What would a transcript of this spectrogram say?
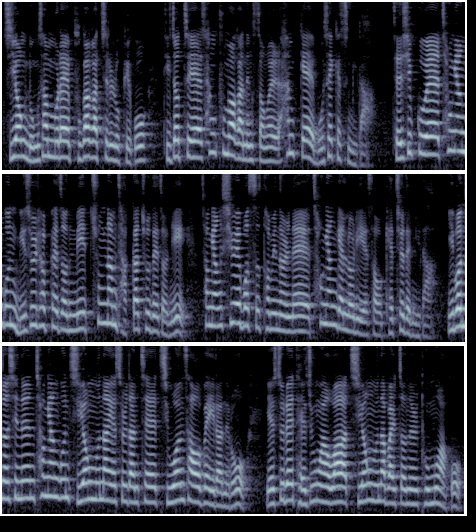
지역 농산물의 부가가치를 높이고 디저트의 상품화 가능성을 함께 모색했습니다. 제19회 청양군 미술협회전 및 충남 작가초대전이 청양 시외버스 터미널 내 청양갤러리에서 개최됩니다. 이번 전시는 청양군 지역문화예술단체 지원 사업의 일환으로 예술의 대중화와 지역문화 발전을 도모하고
